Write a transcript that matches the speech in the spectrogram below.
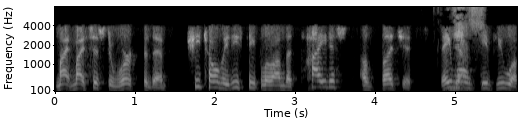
My my sister worked for them. She told me these people are on the tightest of budgets. They won't give you a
